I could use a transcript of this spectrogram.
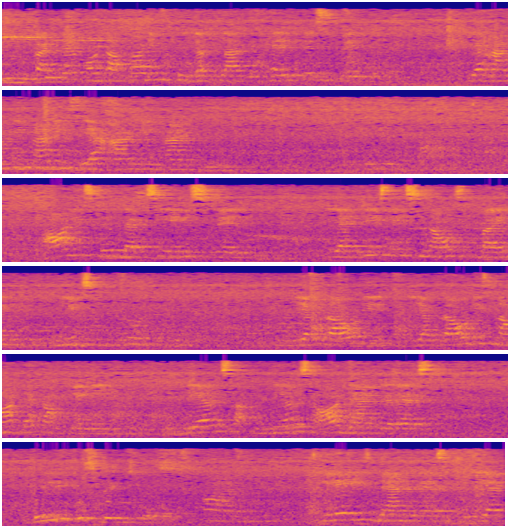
Cutter out according to the cloth, health is wealth. A hungry man is a man. All is well that ends well. A thief is announced by its truth. A crowd is, a crowd is not a company. Deals, deals are dangerous. Delhi is dangerous. Um, delay is dangerous. Yet,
